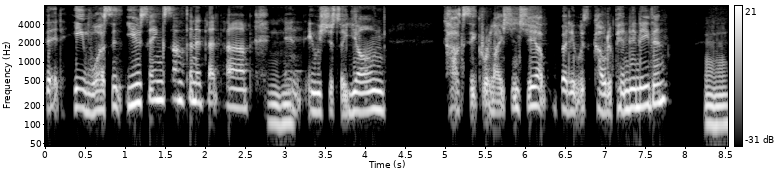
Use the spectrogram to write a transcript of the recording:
that he wasn't using something at that time. Hmm and it was just a young toxic relationship but it was codependent even. Hmm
